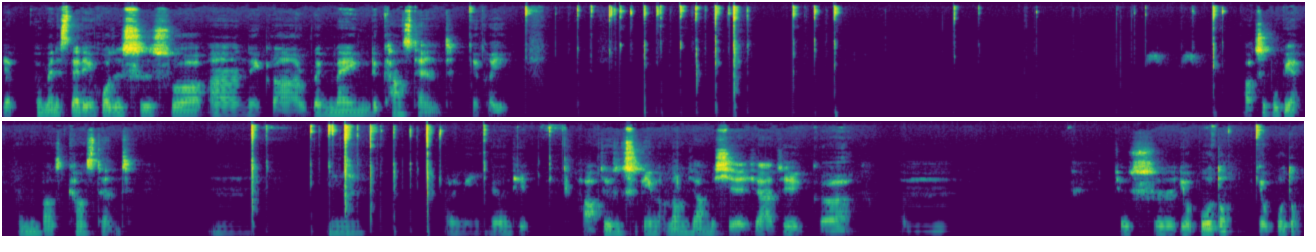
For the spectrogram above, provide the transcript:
Yep，remain steady，或者是说，嗯，那个 remained constant 也可以， 保持不变，remain constant，嗯嗯，二零零一没问题。好，这个是持平的。那我们下面写一下这个，嗯，就是有波动，有波动。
